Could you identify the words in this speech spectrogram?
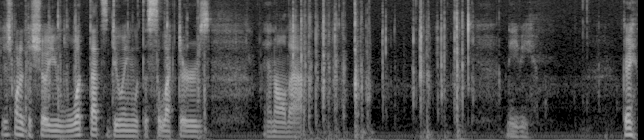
I just wanted to show you what that's doing with the selectors and all that. Navy. Okay,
